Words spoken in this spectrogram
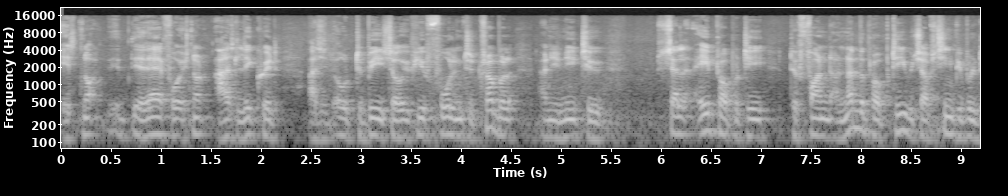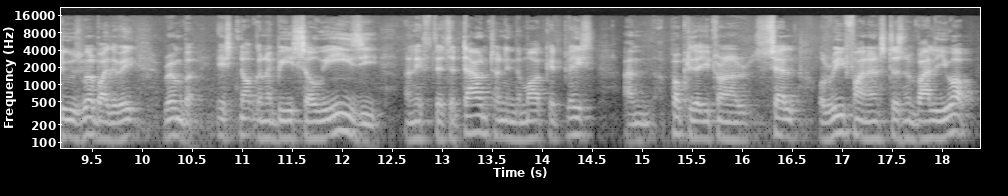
it's not therefore it's not as liquid as it ought to be. So if you fall into trouble and you need to sell a property to fund another property, which I've seen people do as well, by the way. Remember, it's not going to be so easy. And if there's a downturn in the marketplace and a property that you're trying to sell or refinance doesn't value up,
